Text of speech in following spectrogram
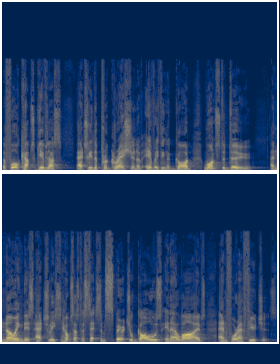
The Four Cups gives us actually the progression of everything that God wants to do and knowing this actually helps us to set some spiritual goals in our lives and for our futures.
